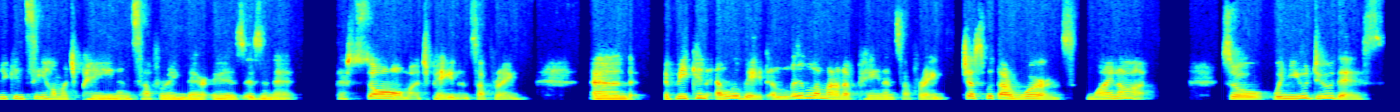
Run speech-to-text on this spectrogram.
you can see how much pain and suffering there is, isn't it? There's so much pain and suffering. And if we can elevate a little amount of pain and suffering just with our words, why not? So when you do this,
